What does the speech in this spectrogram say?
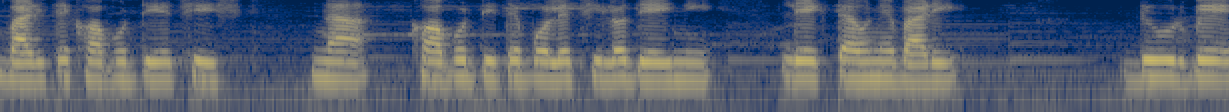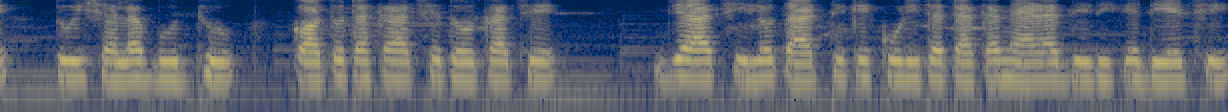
বাড়িতে খবর দিয়েছিস? না, খবর দিতে বলেছিল দেইনি। লেক টাউনে বাড়ি। দূরবে তুই শালা বুদ্ধু, কত টাকা আছে তোর কাছে? যা ছিল তার থেকে কুড়িটা টাকা ন্যাড়া দিদিকে দিয়েছি।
